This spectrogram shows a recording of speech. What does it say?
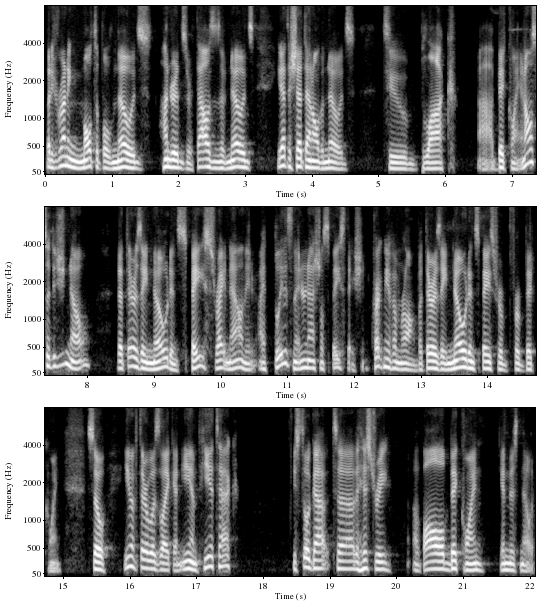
But if you're running multiple nodes, hundreds or thousands of nodes, you'd have to shut down all the nodes to block uh, Bitcoin. And also, did you know that there is a node in space right now? The, I believe it's in the International Space Station. Correct me if I'm wrong, but there is a node in space for for Bitcoin. So even if there was like an EMP attack, you still got uh, the history of all Bitcoin in this node.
